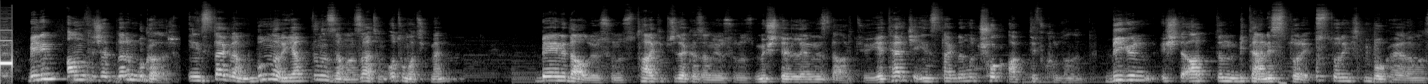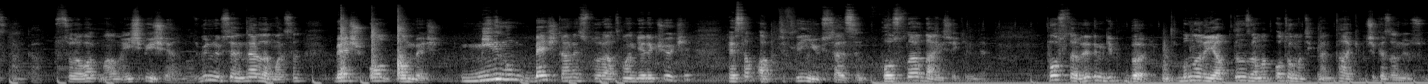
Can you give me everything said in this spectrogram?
Benim anlatacaklarım bu kadar. Instagram'da bunları yaptığınız zaman zaten otomatikmen beğeni de alıyorsunuz, takipçi de kazanıyorsunuz, müşterileriniz de artıyor. Yeter ki Instagram'ı çok aktif kullanın. Bir gün işte attın bir tane story. Bu story hiçbir boka yaramaz kanka. Kusura bakma ama hiçbir işe yaramaz. Günlük senin nereden baksan 5, 10, 15. Minimum 5 tane story atman gerekiyor ki hesap aktifliğin yükselsin. Postlar da aynı şekilde. Postları dediğim gibi böl. Bunları yaptığın zaman otomatikmen takipçi kazanıyorsun.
